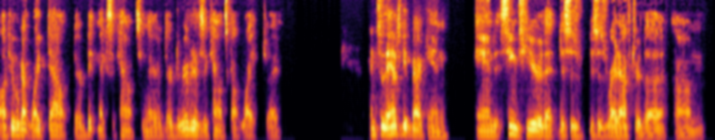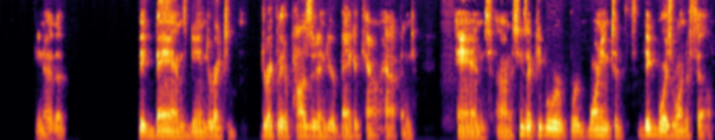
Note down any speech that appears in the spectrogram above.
a lot of people got wiped out. Their BitMEX accounts and their, their derivatives accounts got wiped, right? And so they have to get back in. And it seems here that this is this is right after the um, you know the big bans being directed directly deposited into your bank account happened and um, it seems like people were, were wanting to big boys wanting to fill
